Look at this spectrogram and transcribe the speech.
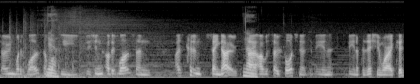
shown what it was and Yeah. what the vision of it was, and I just couldn't say no. No. Uh, I was so fortunate to be in to be in a position where I could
